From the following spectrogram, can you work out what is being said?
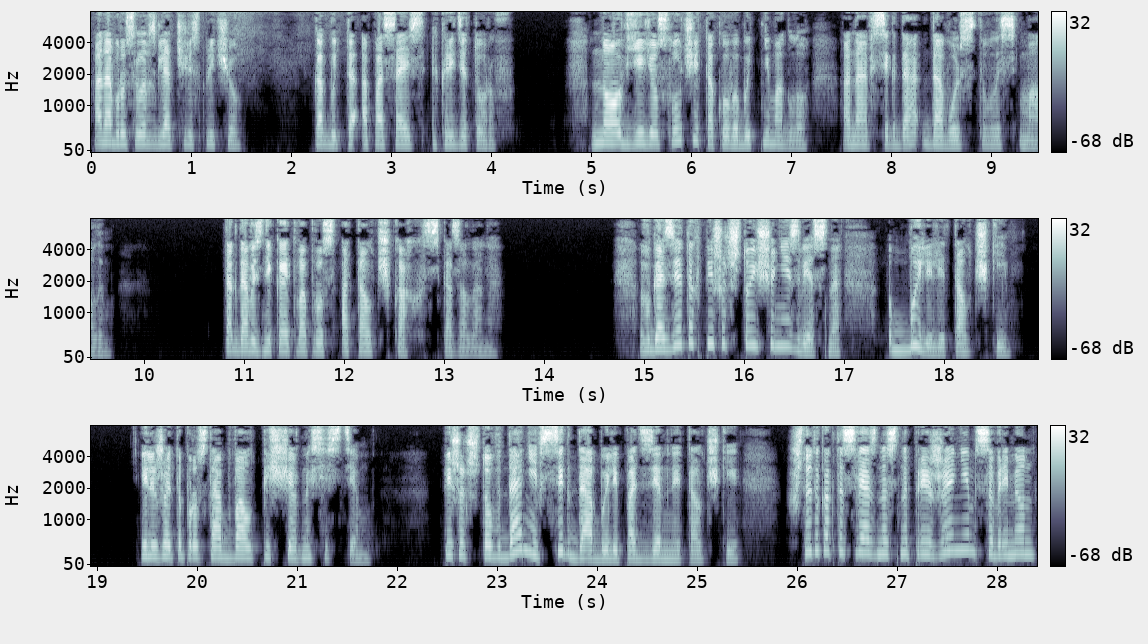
Она бросила взгляд через плечо, как будто опасаясь кредиторов. Но в ее случае такого быть не могло. Она всегда довольствовалась малым. Тогда возникает вопрос о толчках, — сказала она. В газетах пишут, что еще неизвестно, были ли толчки, или же это просто обвал пещерных систем. Пишут, что в Дании всегда были подземные толчки, что это как-то связано с напряжением со времен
